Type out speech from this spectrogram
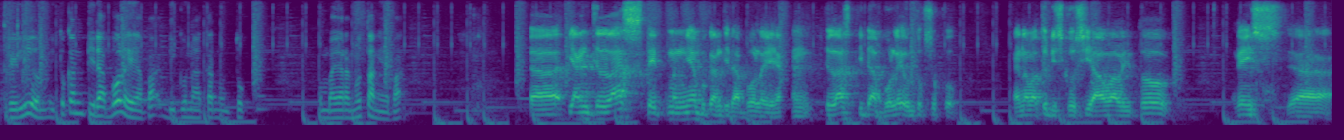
triliun itu kan tidak boleh ya Pak digunakan untuk pembayaran hutang ya Pak? Uh, yang jelas statementnya bukan tidak boleh, yang jelas tidak boleh untuk suku. Karena waktu diskusi awal itu race uh,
